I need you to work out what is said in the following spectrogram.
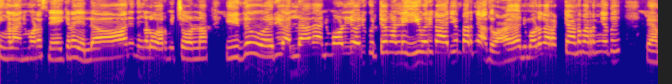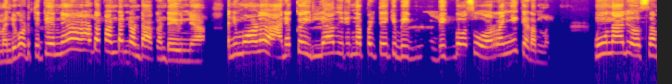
നിങ്ങൾ അനുമോളെ സ്നേഹിക്കണം എല്ലാരും നിങ്ങൾ ഓർമ്മിച്ചോളണം. ഇത് ഒരു അല്ലാതെ അനുമോളിൽ ഒരു കുറ്റം കണ്ടില്ല ഈ ഒരു കാര്യം പറഞ്ഞു അത് അനുമോൾ കറക്റ്റ് ആണ് പറഞ്ഞത്. പേമെന്റ് കൊടുത്തിട്ട് തന്നെ അവിടെ കണ്ടന്റ് ഉണ്ടാക്കണ്ടേ പിന്നെ. അനുമോൾ അനക്കം ഇല്ലാതിരുന്നപ്പോഴത്തേക്ക് ബിഗ് ബിഗ് ബോസ് ഉറങ്ങിക്കിടന്നു. മൂന്നാൽ ദിവസം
